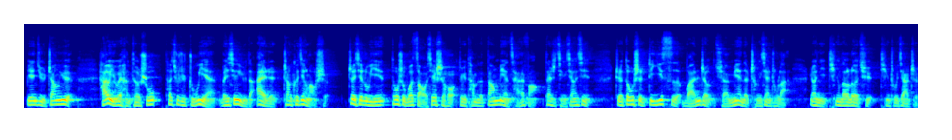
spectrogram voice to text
编剧张悦，还有一位很特殊，他就是主演文星宇的爱人张克敬老师。这些录音都是我早些时候对他们的当面采访，但是请相信，这都是第一次完整全面的呈现出来，让你听到乐趣，听出价值。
